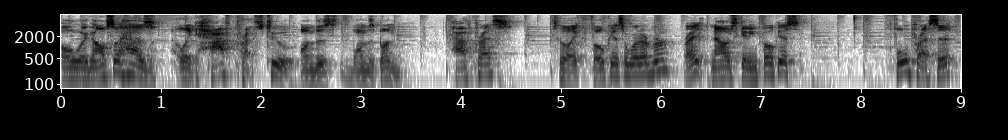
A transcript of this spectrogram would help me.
Oh, it also has like half press too on this on this button. Half press, to like focus or whatever, right? Now it's getting focus, full press it.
